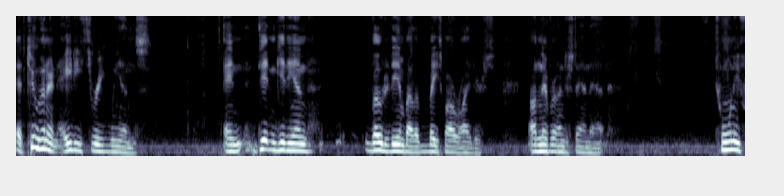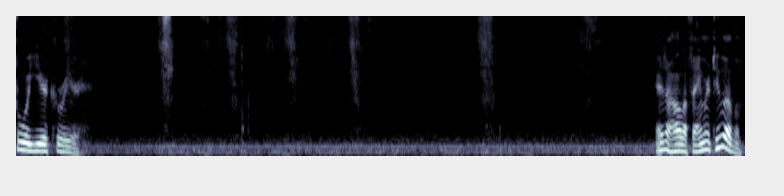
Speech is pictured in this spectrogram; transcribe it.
had 283 wins and didn't get in, voted in by the baseball writers. I'll never understand that. 24 year career. There's a Hall of Famer, two of them.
